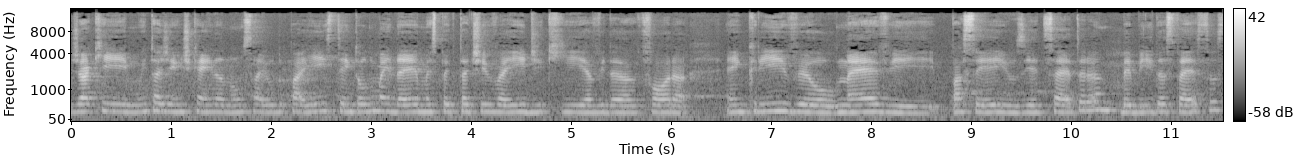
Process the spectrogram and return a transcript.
já que muita gente que ainda não saiu do país tem toda uma ideia, uma expectativa aí de que a vida fora é incrível, neve, passeios e etc, bebidas, festas,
